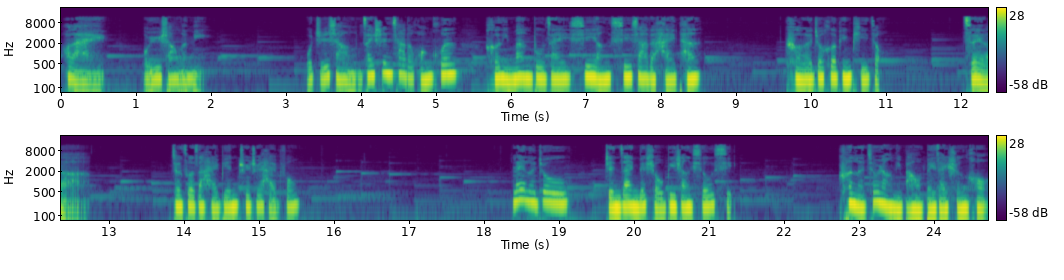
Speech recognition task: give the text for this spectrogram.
后来。我遇上了你，我只想在盛夏的黄昏和你漫步在夕阳西下的海滩。渴了就喝瓶啤酒，醉了就坐在海边吹吹海风，累了就枕在你的手臂上休息，困了就让你把我背在身后。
